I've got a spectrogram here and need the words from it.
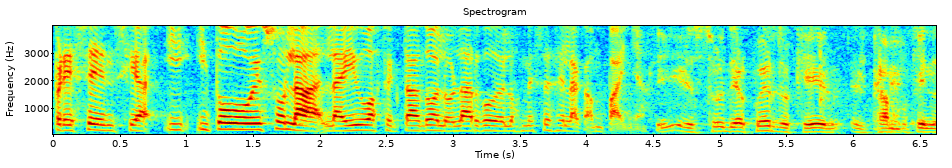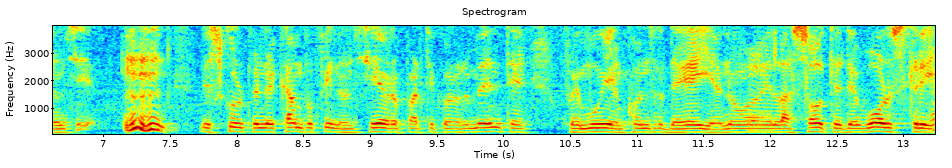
presencia y, todo eso la, ha ido afectando a lo largo de los meses de la campaña. estoy de acuerdo que el, campo financiero, disculpen, el campo financiero particularmente fue muy en contra de ella, ¿no? El azote de Wall Street,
